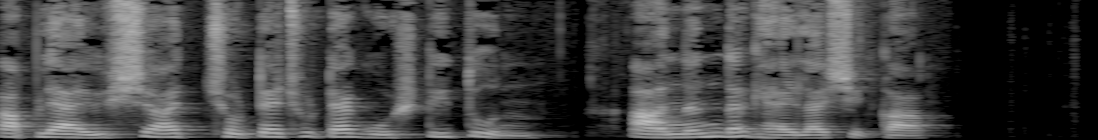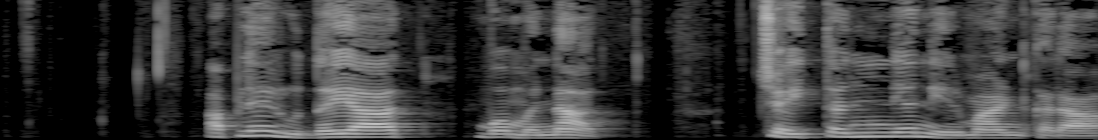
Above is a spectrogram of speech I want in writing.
आपल्या आयुष्यात छोट्या छोट्या गोष्टीतून आनंद घ्यायला शिका. आपल्या हृदयात व मनात चैतन्य निर्माण करा.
